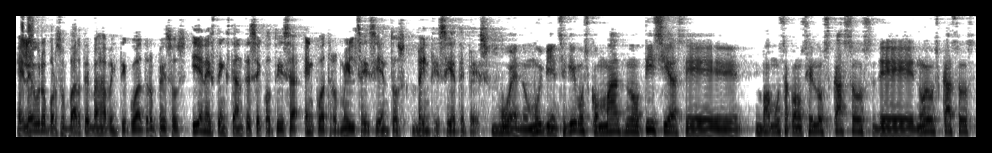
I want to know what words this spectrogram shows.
El euro por su parte baja 24 pesos y en este instante se cotiza en 4.627 pesos. Bueno, muy bien, seguimos con más noticias. eh, vamos a conocer los casos de nuevos casos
